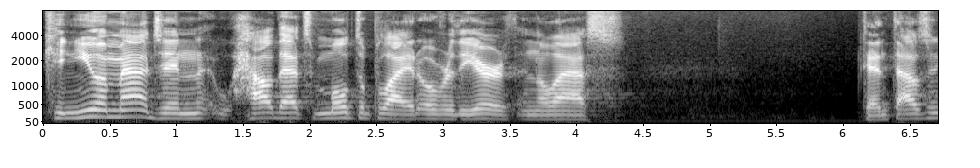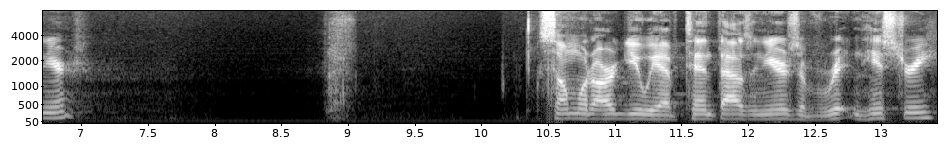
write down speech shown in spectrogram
can you imagine how that's multiplied over the earth in the last 10,000 years? Some would argue we have 10,000 years of written history.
